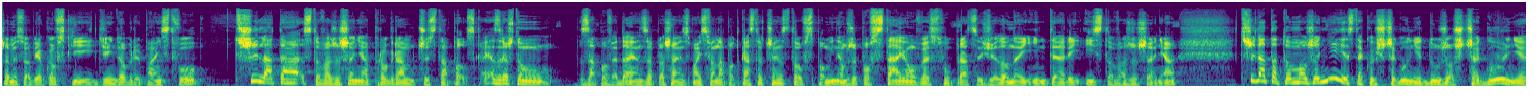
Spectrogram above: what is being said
Przemysław Białkowski, dzień dobry Państwu. Trzy lata Stowarzyszenia Program Czysta Polska. Ja zresztą zapowiadając, zapraszając Państwa na podcasty, często wspominam, że powstają we współpracy Zielonej Interii i Stowarzyszenia. Trzy lata to może nie jest jakoś szczególnie dużo, szczególnie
